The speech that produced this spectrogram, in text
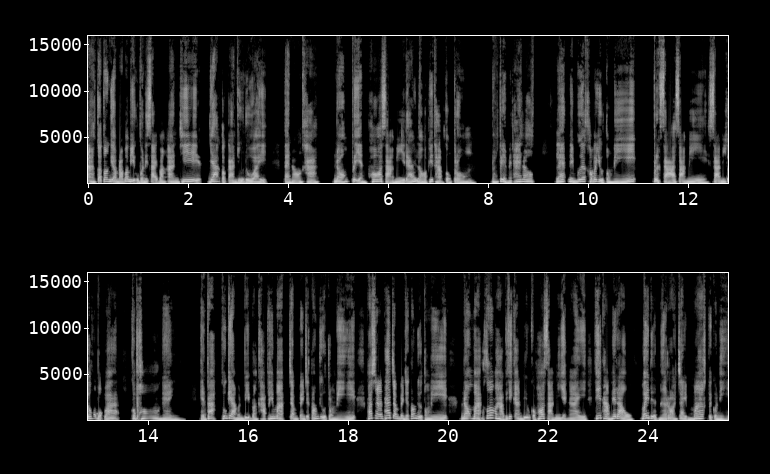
อะก็ต้องยอมรับว่ามีอุปนิสัยบางอันที่ยากต่อการอยู่ด้วย แต่น้องคะ น้องเปลี่ยนพ่อสามีได้หรอพี่ถามตรงๆ น้องเปลี่ยนไม่ได้หรอก และในเมื่อเขามาอยู่ตรงนี้ ปรึกษาสามีสามีก็คงบอกว่า ก็พ่อไง เห็นปะทุกอย่างมันบีบบังคับให้มาจำเป็นจะต้องอยู่ตรงนี้ เพราะฉะนั้นถ้าจำเป็นจะต้องอยู่ตรงนี้ น้องมาก็ต้องหาวิธีการดิวกับพ่อสามียังไง ที่ทำให้เราไม่เดือดเนื้อร้อนใจมากไปกว่านี้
